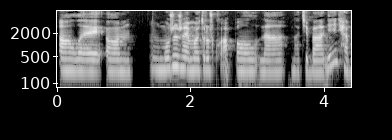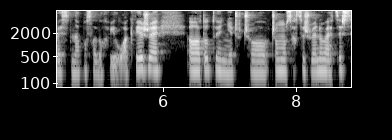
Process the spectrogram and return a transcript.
Ale um, možno, že aj môj trošku apel na, na teba, nenechá vesť na poslednú chvíľu. Ak vieš, že uh, toto je niečo, čo, čomu sa chceš venovať, chceš si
